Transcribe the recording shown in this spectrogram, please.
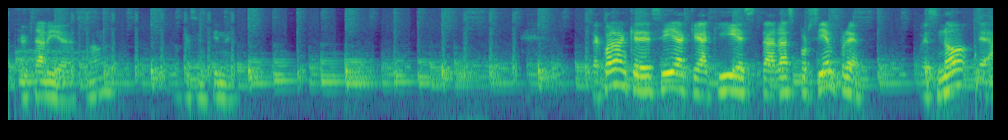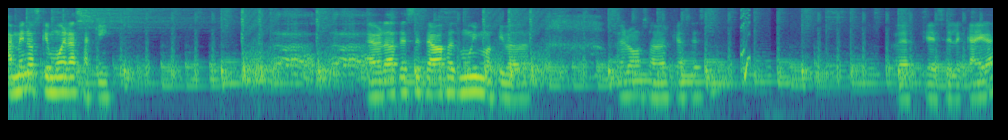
secretarias, ¿no? Lo que se entiende. ¿Se acuerdan que decía que aquí estarás por siempre? Pues no, eh, a menos que mueras aquí. La verdad, este trabajo es muy motivador. Vamos a ver qué hace esto. A ver, que se le caiga.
